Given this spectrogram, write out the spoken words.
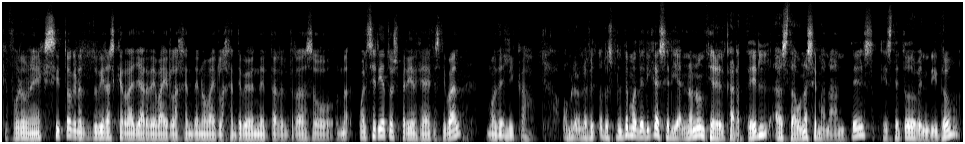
que fuera un éxito, que no te tuvieras que rayar de va a ir la gente, no va a ir la gente, voy a vender tal entradas? O, ¿Cuál sería tu experiencia de festival modélica? Hombre, una, una experiencia modélica sería no anunciar el cartel hasta una semana antes, que esté todo vendido,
